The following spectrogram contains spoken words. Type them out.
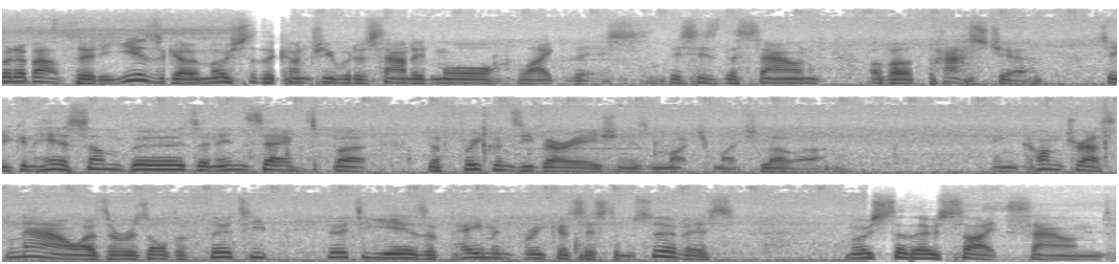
But about 30 years ago, most of the country would have sounded more like this. This is the sound of a pasture. So you can hear some birds and insects, but the frequency variation is much, much lower. In contrast now, as a result of 30, 30 years of payment for ecosystem service, most of those sites sound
